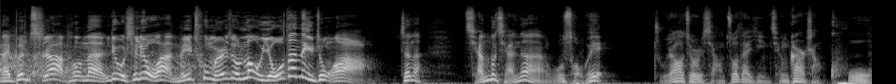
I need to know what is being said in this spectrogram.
买奔驰啊，朋友们，六十六万没出门就漏油的那种啊！真的，钱不钱的无所谓。主要就是想坐在引擎盖上哭。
